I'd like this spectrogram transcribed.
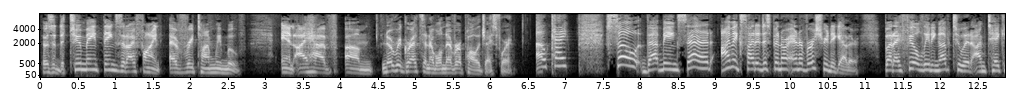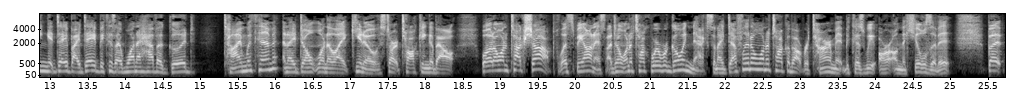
Those are the two main things that I find every time we move. And I have, um, no regrets and I will never apologize for it. Okay. So that being said, I'm excited to spend our anniversary together, but I feel leading up to it, I'm taking it day by day because I want to have a good time with him and I don't want to like, you know, start talking about, well, I don't want to talk shop. Let's be honest. I don't want to talk where we're going next. And I definitely don't want to talk about retirement because we are on the heels of it. But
